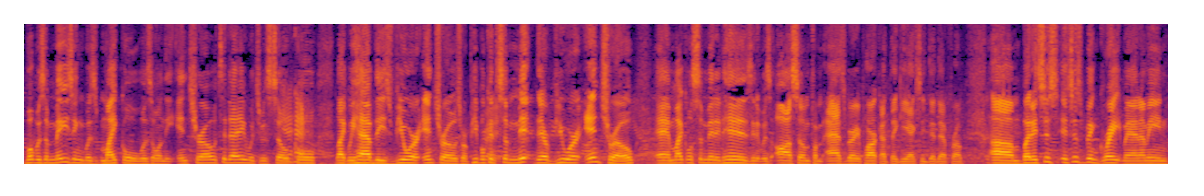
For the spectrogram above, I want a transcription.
What was amazing was Michael was on the intro today, which was so Yeah. cool. Like we have these viewer intros where people can submit their viewer intro, and Michael submitted his, and it was awesome from Asbury Park. I think he actually did that from. Um, but it's just it's just been great, man. I mean.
